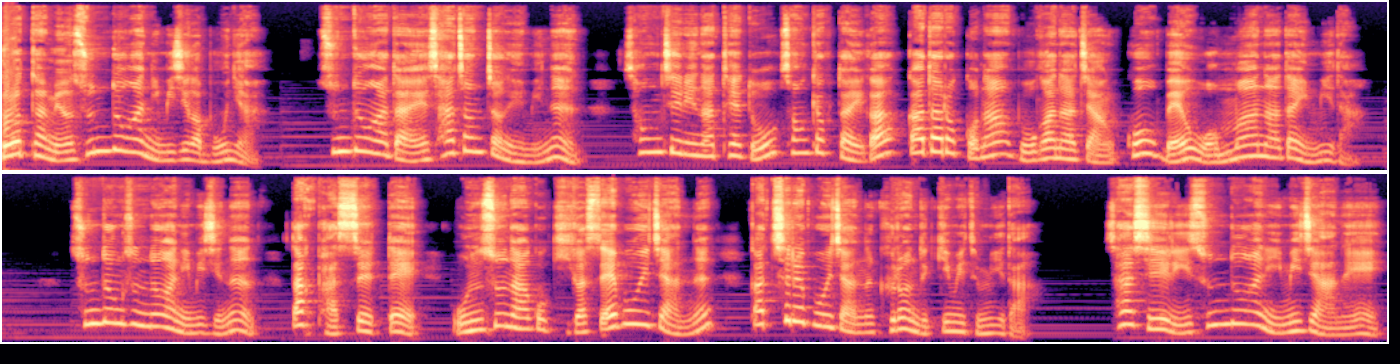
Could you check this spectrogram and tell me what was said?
그렇다면 순둥한 이미지가 뭐냐? 순둥하다의 사전적 의미는 성질이나 태도, 성격 따위가 까다롭거나 모간하지 않고 매우 원만하다입니다. 순둥순둥한 이미지는 딱 봤을 때 온순하고 기가 세 보이지 않는 까칠해 보이지 않는 그런 느낌이 듭니다. 사실 이 순둥한 이미지 안에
